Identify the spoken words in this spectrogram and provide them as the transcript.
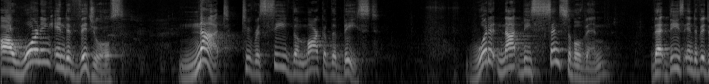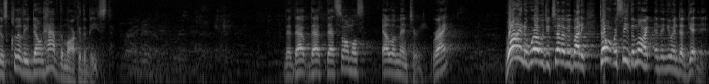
are warning individuals not to receive the mark of the beast, would it not be sensible then that these individuals clearly don't have the mark of the beast? That, that, that, that's almost elementary, right? Why in the world would you tell everybody, don't receive the mark, and then you end up getting it?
